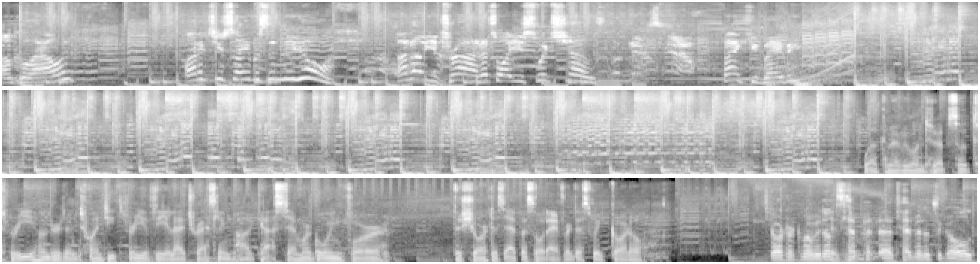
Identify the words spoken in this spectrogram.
Uncle Alan? Why didn't you save us in New York? I know you tried. That's why you switched shows. Thank you, baby. Welcome, everyone, to episode 323 of the Alleged Wrestling Podcast. And we're going for the shortest episode ever this week, Gordo. Shorter than when we done 10, uh, 10 minutes of gold.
